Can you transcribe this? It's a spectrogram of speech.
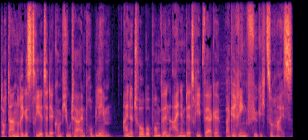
Doch dann registrierte der Computer ein Problem. Eine Turbopumpe in einem der Triebwerke war geringfügig zu heiß.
